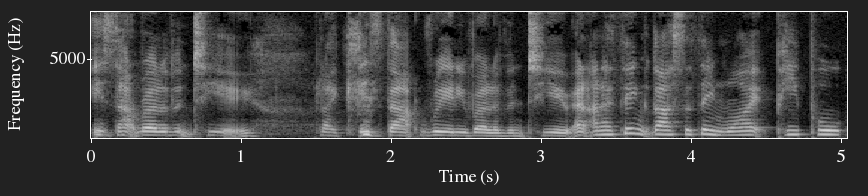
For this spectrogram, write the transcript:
is that relevant to you? like is that really relevant to you and, and i think that's the thing why people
